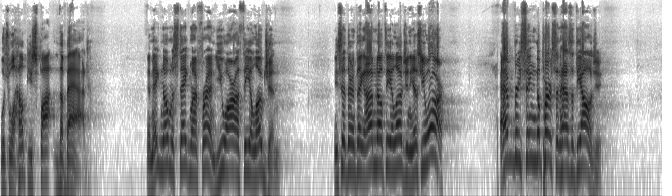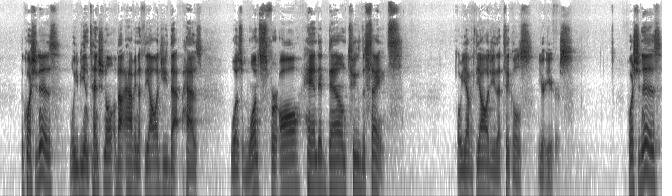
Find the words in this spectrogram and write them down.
which will help you spot the bad. And make no mistake, my friend, you are a theologian. You sit there and think, I'm no theologian. Yes, you are. Every single person has a theology. The question is, Will you be intentional about having a theology that has was once for all handed down to the saints? Or you have a theology that tickles your ears? Question is,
